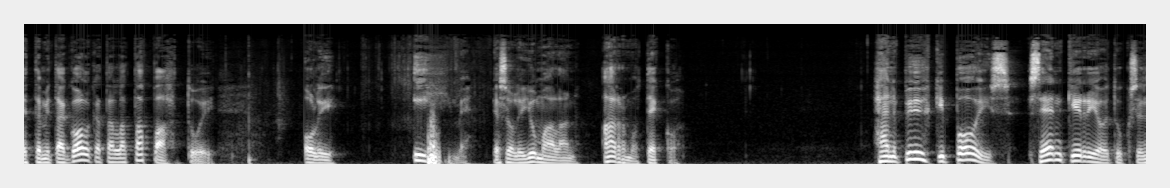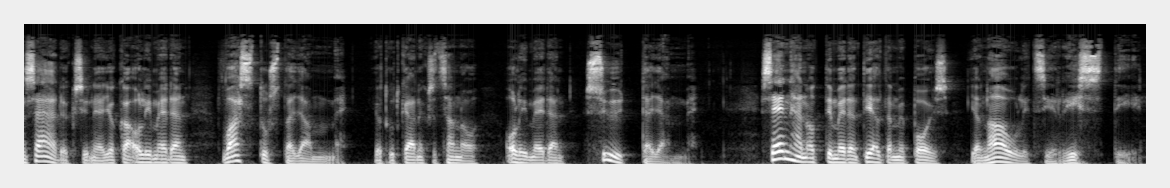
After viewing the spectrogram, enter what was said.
että mitä Golgatalla tapahtui, oli ihme ja se oli Jumalan armoteko. Hän pyyhki pois sen kirjoituksen säädöksineen, joka oli meidän vastustajamme, jotkut käännökset sanoo, oli meidän syyttäjämme. Sen hän otti meidän tieltämme pois ja naulitsi ristiin.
